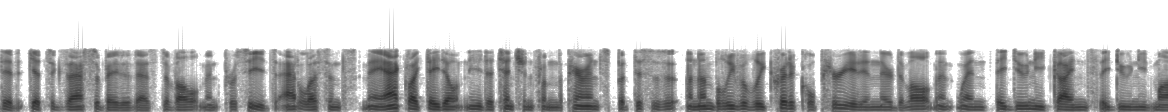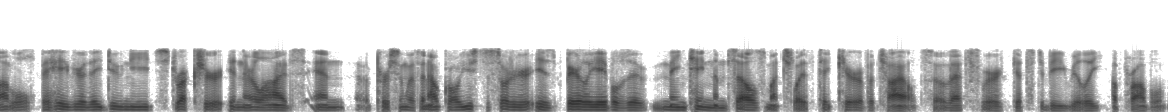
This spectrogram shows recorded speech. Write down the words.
that gets exacerbated as development proceeds. Adolescents may act like they don't need attention from the parents, but this is an unbelievably critical period in their development when they do need guidance, they do need model behavior, they do need structure in their lives. And a person with an alcohol use disorder is barely able to maintain themselves, much less take care of a child child. So that's where it gets to be really a problem.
